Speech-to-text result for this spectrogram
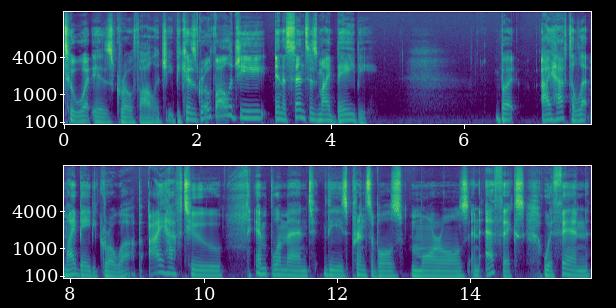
to what is growthology because growthology, in a sense, is my baby. But I have to let my baby grow up. I have to implement these principles, morals, and ethics within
